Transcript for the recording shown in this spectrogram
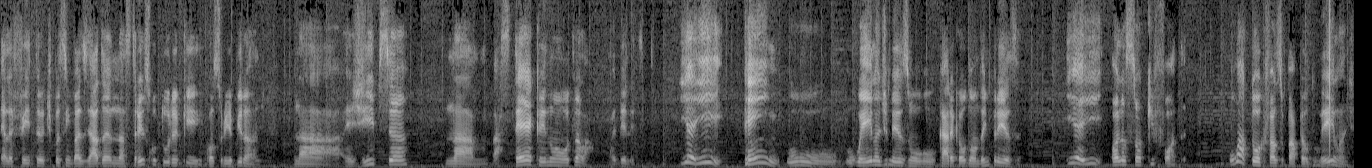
Ela é feita, tipo assim, baseada nas três culturas que construíam a pirâmide. Na egípcia, na asteca e numa outra lá. Aí beleza. E aí tem o, o Wayland mesmo, o cara que é o dono da empresa. E aí, olha só que foda. O ator que faz o papel do Wayland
